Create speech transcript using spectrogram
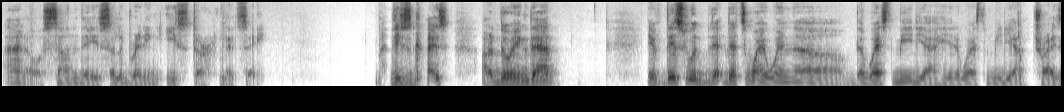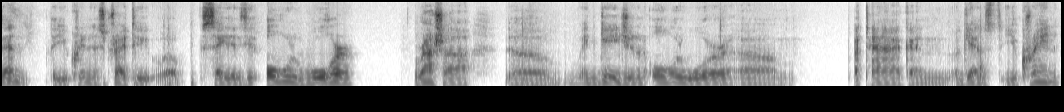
I know, Sunday celebrating Easter, let's say. These guys are doing that. If this would, that's why when uh, the West media here, West media tries, and the Ukrainians try to uh, say that it's all war, Russia uh, engaged in an all war um, attack and against Ukraine.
